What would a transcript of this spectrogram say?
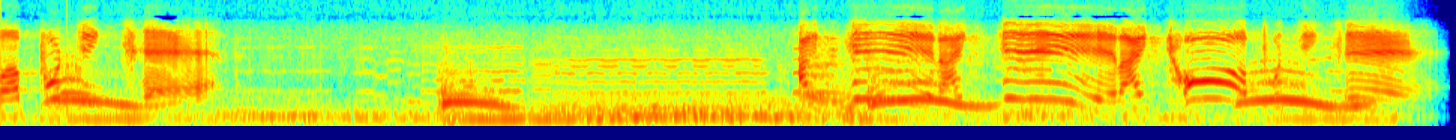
a pussy cat. I did, I did, I tore a pussy cat.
